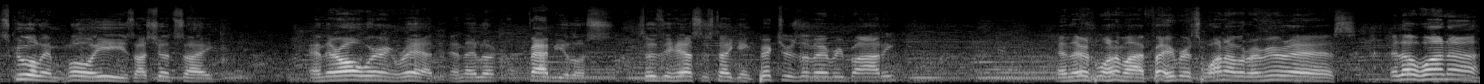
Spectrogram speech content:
school employees, I should say, and they're all wearing red, and they look fabulous. Susie Hess is taking pictures of everybody. And there's one of my favorites, Juana Ramirez. Hello, Juana.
